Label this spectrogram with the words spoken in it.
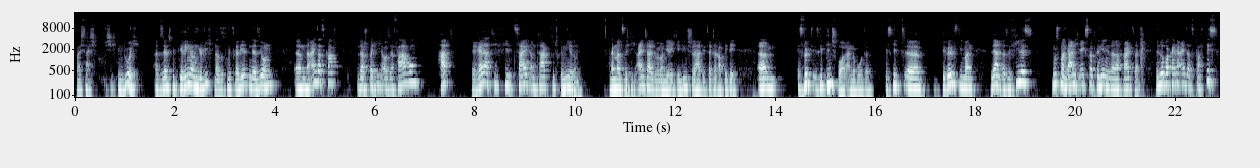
weil ich sage, ich, ich, bin durch. Also selbst mit geringeren Gewichten, also mit skalierten Versionen, ähm, eine Einsatzkraft, und da spreche ich aus Erfahrung, hat relativ viel Zeit am Tag zu trainieren, wenn man es richtig einteilt, wenn man die richtige Dienststelle hat, etc. pp. Ähm, es, wird, es gibt Dienstsportangebote. Es gibt äh, Drills, die man lernt. Also vieles muss man gar nicht extra trainieren in seiner Freizeit. Wenn du aber keine Einsatzkraft bist,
